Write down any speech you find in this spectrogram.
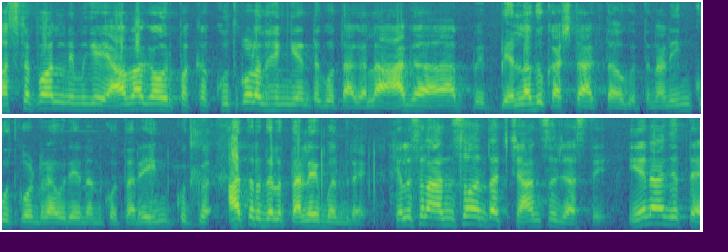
ಫಸ್ಟ್ ಆಫ್ ಆಲ್ ನಿಮಗೆ ಯಾವಾಗ ಅವ್ರ ಪಕ್ಕ ಕೂತ್ಕೊಳ್ಳೋದು ಹೆಂಗೆ ಅಂತ ಗೊತ್ತಾಗಲ್ಲ. ಆಗ ಎಲ್ಲದೂ ಕಷ್ಟ ಆಗ್ತಾ ಹೋಗುತ್ತೆ. ನಾನು ಹಿಂಗ್ ಕೂತ್ಕೊಂಡ್ರೆ ಅವ್ರು ಏನ್ ಅನ್ಕೋತಾರೆ? ಹಿಂಗ್ ಕೂತ್ಕೊ ಆ ತರದೆಲ್ಲ ತಲೆಗೆ ಬಂದ್ರೆ. ಕೆಲಸಲ ಸಲ ಅನ್ಸೋ ಅಂತ ಚಾನ್ಸು ಜಾಸ್ತಿ. ಏನಾಗುತ್ತೆ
